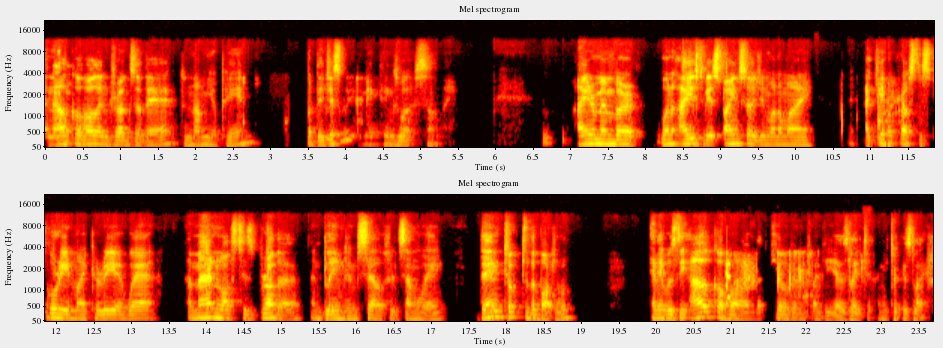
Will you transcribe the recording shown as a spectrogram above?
And alcohol and drugs are there to numb your pain, but they just mm-hmm. make things worse, aren't they? I remember when I used to be a spine surgeon, one of my, I came across the story in my career where a man lost his brother and blamed himself in some way. then took to the bottle, and it was the alcohol that killed him 20 years later, and he took his life.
